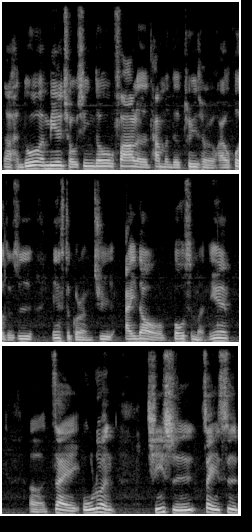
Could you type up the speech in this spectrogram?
那很多 NBA 球星都发了他们的 Twitter，还有或者是 Instagram 去哀悼 Bossman，因为。呃，在无论其实这一次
